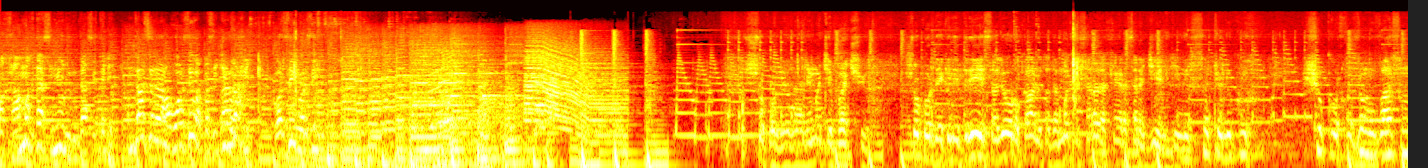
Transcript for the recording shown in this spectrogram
مخامخ داسې نيولي نو داسې تلي همداسې را ورځي ورپسې جي ورځي ورځي ورځي شکر دې ظالمه چې بچ شوې شکر دې کني درې څلورو کالو ته د مخې سره د خیره سره جیل کې وي څه چلو کړو شکر خو زه مو باسم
